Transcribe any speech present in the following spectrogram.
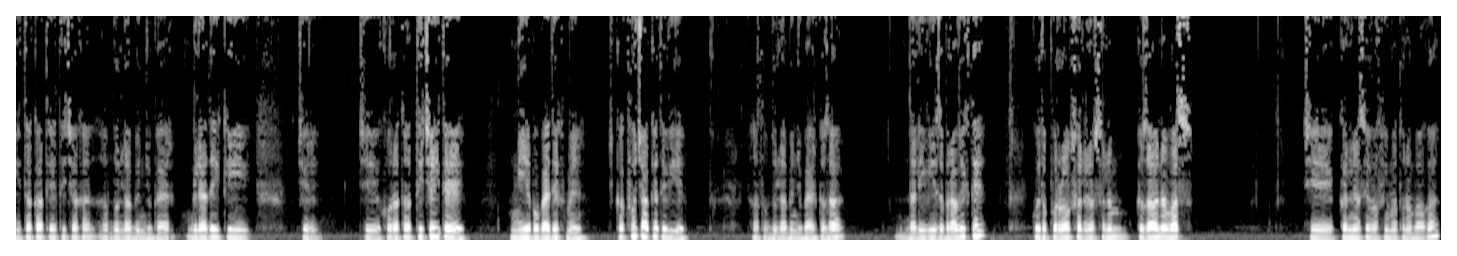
И така те тичаха Абдулла бин Джубер, гледайки, че, че хората тичайте, ние победихме. Какво чакате вие? Аз Абдулла бин Джубайр каза, дали вие забравихте, което пророк саллалаху каза на вас, че кълня се в името на Бога,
